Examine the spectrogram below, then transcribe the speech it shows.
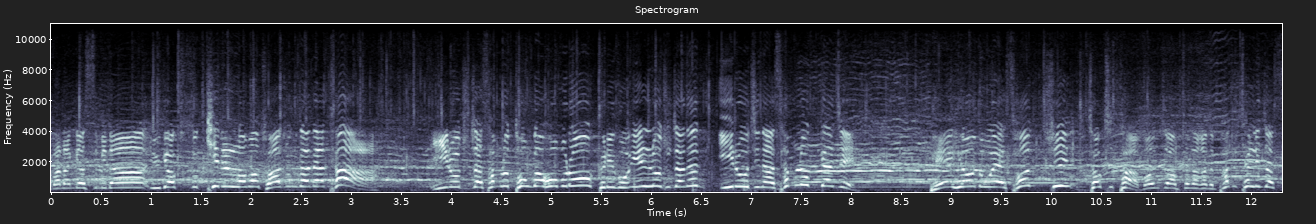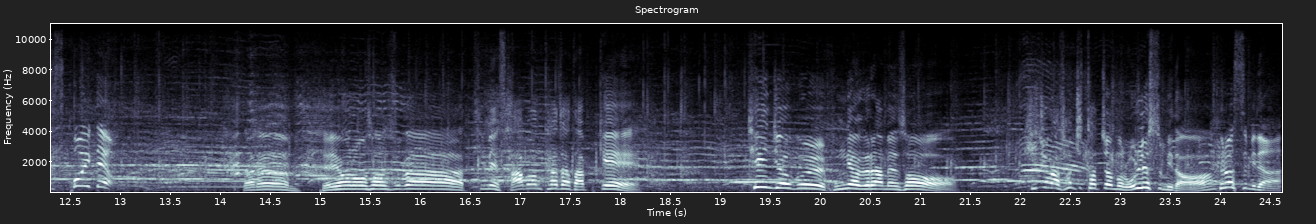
잡아당겼습니다. 유격수 키를 넘어 좌중간에 안타. 2루 주자 3루 통과 홈으로 그리고 1루 주자는 2루 지나 3루까지 배현호의 선취 적시타 먼저 앞서 나가는 파주 챌린저스 스코어 1대0 나는 배현호 선수가 팀의 4번 타자답게 체인지업을 공략을 하면서 기중한 선취 타점을 올렸습니다. 그렇습니다.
